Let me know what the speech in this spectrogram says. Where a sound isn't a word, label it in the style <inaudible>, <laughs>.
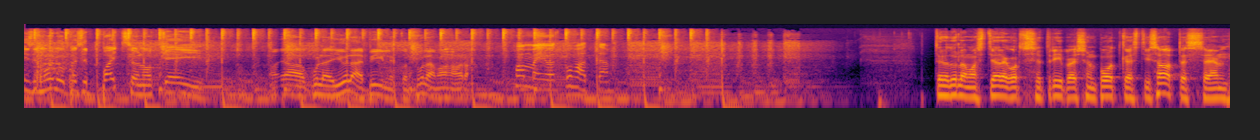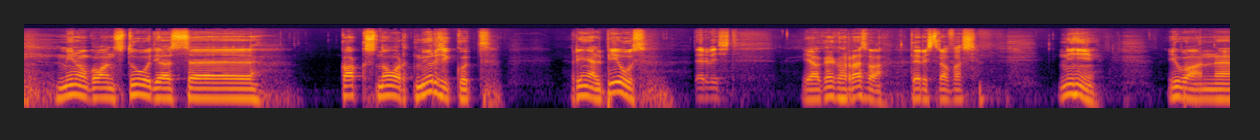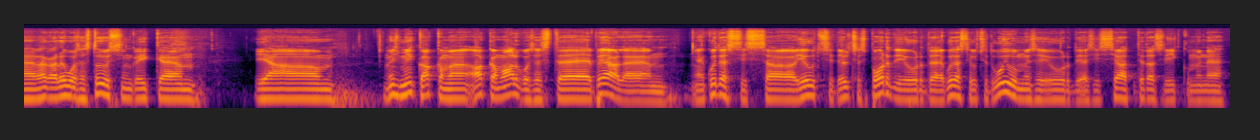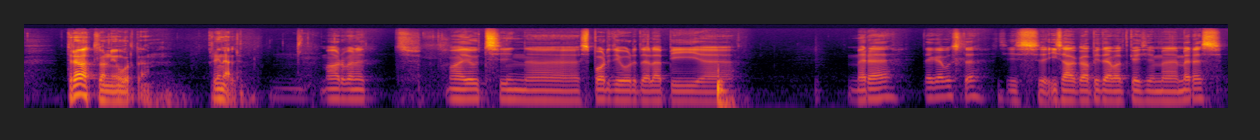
sinise mulju peseb, pats on okei okay.. no jaa, kuule, jõle piinlik on, tule maha ära. homme jõuad puhata. tere tulemast järjekordsesse Tree Passion podcasti saatesse. minuga on stuudios äh, kaks noort mürsikut. Rinel Pius. tervist. ja Gregor Rasva. tervist, rahvas. nii, juba on äh, väga lõbusas tujus siin kõik ja mis me ikka hakkame, hakkame algusest eh, peale. kuidas siis sa jõudsid üldse spordi juurde, kuidas sa jõudsid ujumise juurde ja siis sealt edasiliikumine triatloni juurde? Rinel. ma arvan, et ma jõudsin eh, spordi juurde läbi eh, meretegevuste, siis isaga pidevalt käisime meres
